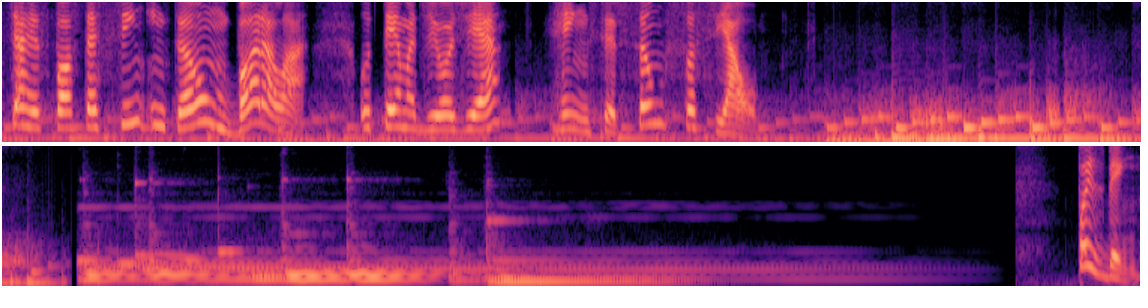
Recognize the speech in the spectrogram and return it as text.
Se a resposta é sim, então bora lá! O tema de hoje é reinserção social. Pois bem,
